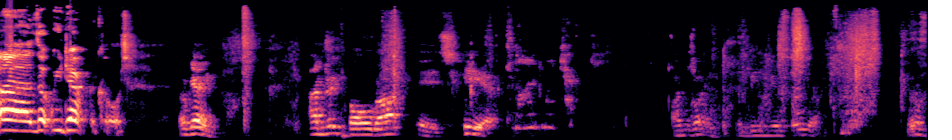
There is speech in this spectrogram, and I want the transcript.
uh, that we don't record. Okay. Andrew Baldar is here. Can I have my cat? I've got him. It'll be in your folder. Sure.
